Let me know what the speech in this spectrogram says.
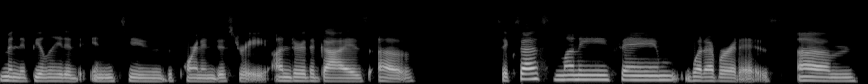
manipulated into the porn industry under the guise of success, money, fame, whatever it is. Um,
